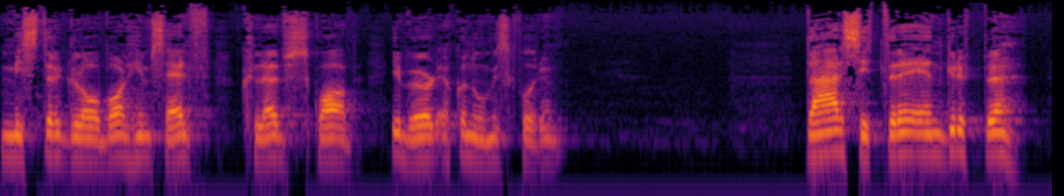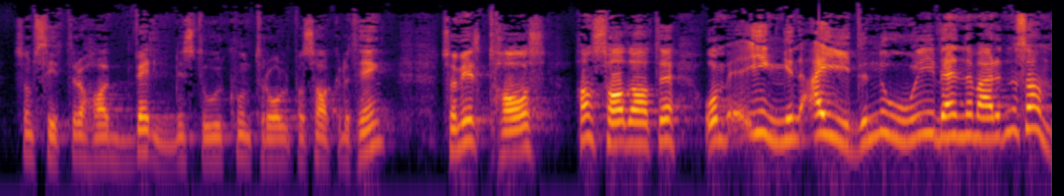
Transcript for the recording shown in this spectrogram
Mr. Global himself, Club Squab, i World Economic Forum. Der sitter det en gruppe som sitter og har veldig stor kontroll på saker og ting. som vil ta oss. Han sa da at om ingen eide noe i denne verden, sa han,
